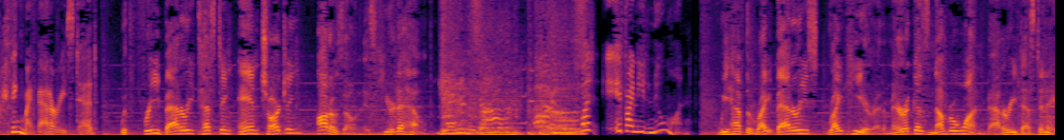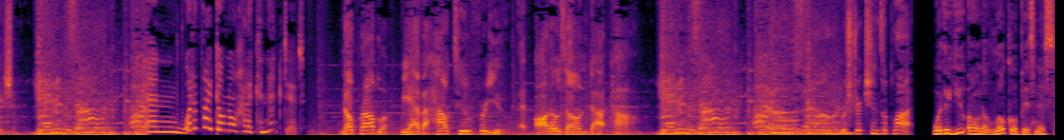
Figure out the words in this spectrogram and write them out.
I think my battery's dead. With free battery testing and charging, AutoZone is here to help. Get in zone, AutoZone. What if I need a new one? We have the right batteries right here at America's number one battery destination. Get in zone, And what if I don't know how to connect it? No problem. We have a how-to for you at AutoZone.com. Get in zone, AutoZone. Restrictions apply. Whether you own a local business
